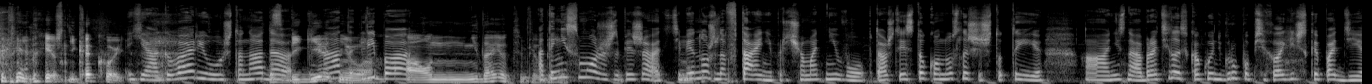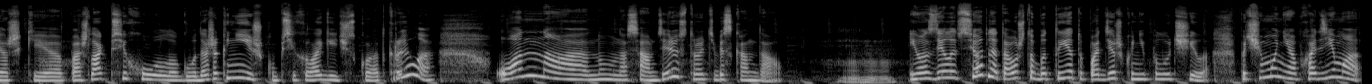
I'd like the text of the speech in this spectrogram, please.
ты не даешь никакой. Я говорю, что надо, Сбеги от надо него, либо а он не дает тебе А ты не убежать. сможешь сбежать. Тебе Ну, нужно в тайне, причем от него. Потому что если только он услышит, что ты, а, не знаю, обратилась в какую-нибудь группу психологической поддержки, пошла к психологу, даже книжку психологическую открыла, он, а, ну, на самом деле, устроит тебе скандал. И он сделает все для того, чтобы ты эту поддержку не получила. Почему необходимо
